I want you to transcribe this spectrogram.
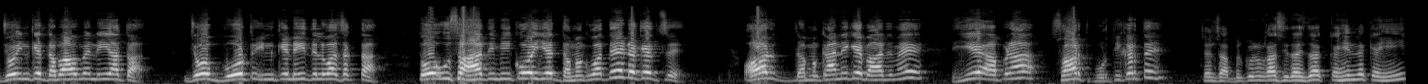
जो इनके दबाव में नहीं आता, जो वोट इनके नहीं दिलवा सकता तो उस आदमी को ये धमकवाते हैं डकैत से। और धमकाने के बाद में ये अपना स्वार्थ पूर्ति करते हैं। चंद साहब, बिल्कुल कहा सीधा सीधा कहीं ना कहीं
